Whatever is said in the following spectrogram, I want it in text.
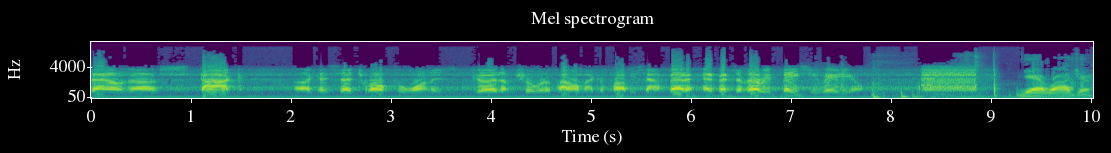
sound uh, stock. Uh, like I said, 12 to 1 is good. I'm sure with a power mic it probably sound better. And, but it's a very bassy radio. Yeah, Roger.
